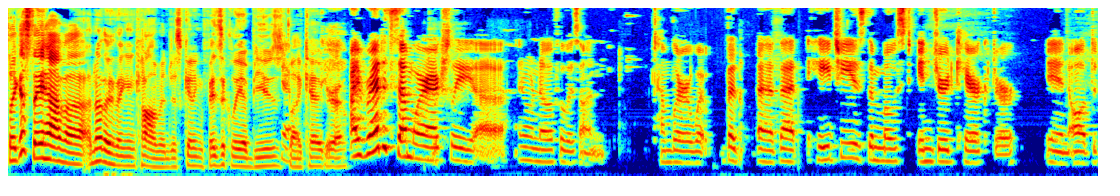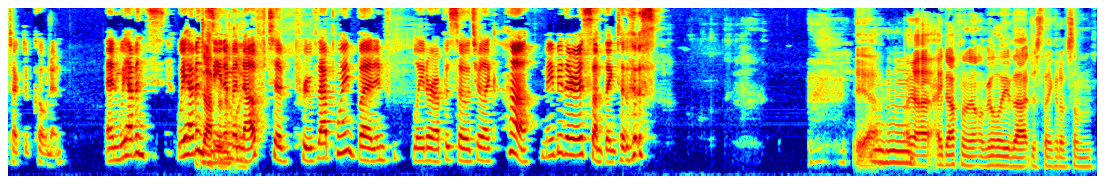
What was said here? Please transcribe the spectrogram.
So I guess they have uh, another thing in common, just getting physically abused Yeah. by Kogoro. I read somewhere actually. Uh, I don't know if it was on Tumblr or what, but uh, that Heiji is the most injured character in all of Detective Conan, and we haven't we haven't seen him enough to prove that point. But in later episodes, you're like, huh, maybe there is something to this. Yeah, Mhm. I, I definitely believe that. Just thinking of some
